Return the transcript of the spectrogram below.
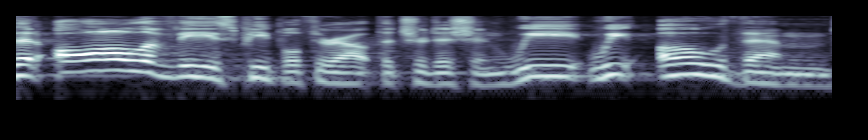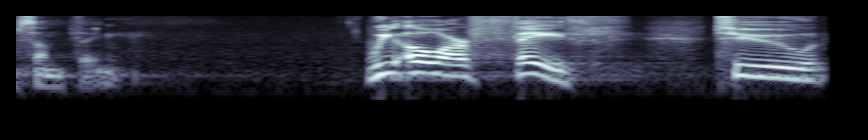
that all of these people throughout the tradition, we, we owe them something. We owe our faith to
